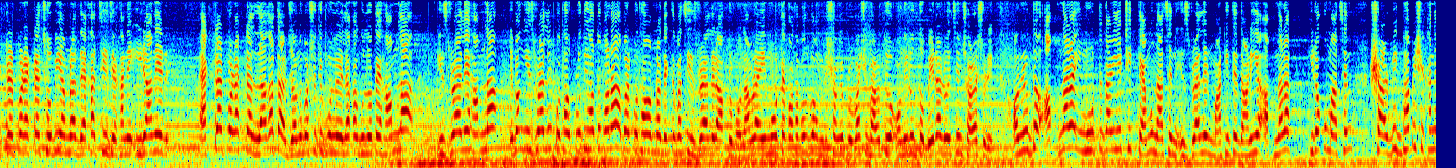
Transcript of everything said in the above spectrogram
একটার পর একটা ছবি আমরা দেখাচ্ছি যেখানে ইরানের একটার পর একটা লাগাতার জনবসতিপূর্ণ এলাকাগুলোতে হামলা, ইসরায়েলে হামলা এবং ইসরায়েলের কোথাও প্রতিহত করা, আবার কোথাও আমরা দেখতে পাচ্ছি ইসরায়েলের আক্রমণ। আমরা এই মুহূর্তে কথা বলব আমাদের সঙ্গে প্রবাসী ভারতীয় অনিরুদ্ধ বেরা রয়েছেন সরাসরি। অনিরুদ্ধ, আপনারা এই মুহূর্তে দাঁড়িয়ে ঠিক কেমন আছেন? ইসরায়েলের মাটিতে দাঁড়িয়ে আপনারা কীরকম আছেন? সার্বিকভাবে সেখানে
